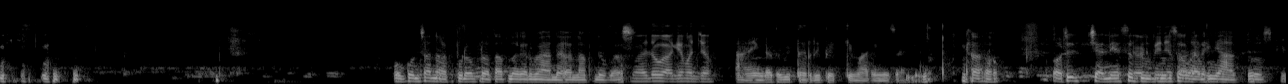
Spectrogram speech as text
वो कौन सा नागपुर और प्रताप नगर में आने वाला अपने पास. भाई लोग आगे मत जाओ आएगा तो भी तर्री फेंक के मारेंगे साले हाँ, और चने से दूर दूर से मारेंगे आग पे उसके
